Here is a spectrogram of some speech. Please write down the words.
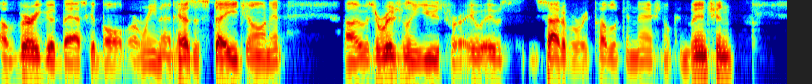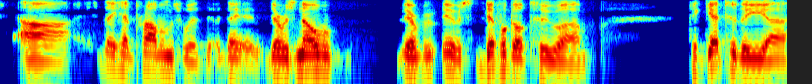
a very good basketball arena. It has a stage on it. Uh, it was originally used for it, it was the site of a Republican National Convention. Uh, they had problems with they, there was no there, it was difficult to um, to get to the uh,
